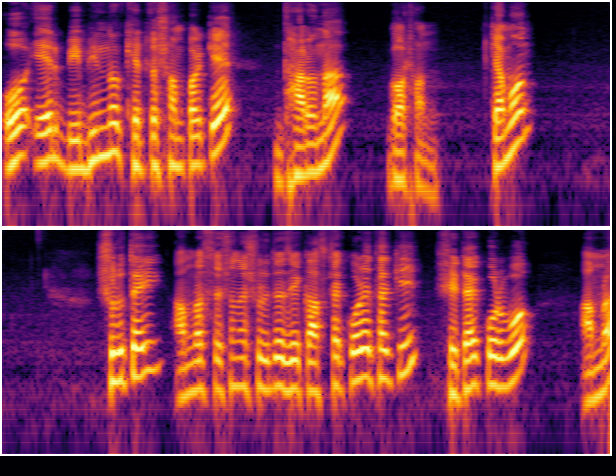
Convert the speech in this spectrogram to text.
ও এর বিভিন্ন ক্ষেত্র সম্পর্কে ধারণা গঠন। কেমন? শুরুতেই আমরা সেশনের শুরুতে যে কাজটা করে থাকি, সেটাই করব। আমরা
